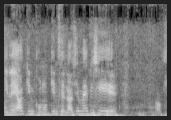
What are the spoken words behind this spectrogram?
กินแล้วกินของหนูกินเสร็จแล้วใช่ไหมพี่ชี โอเค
